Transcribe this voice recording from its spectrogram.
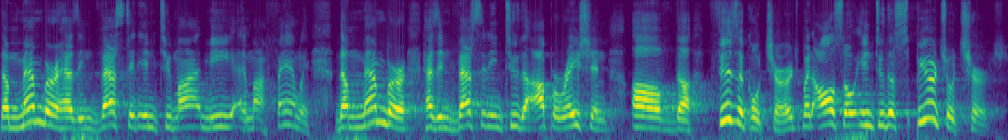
The member has invested into my, me and my family. The member has invested into the operation of the physical church, but also into the spiritual church.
